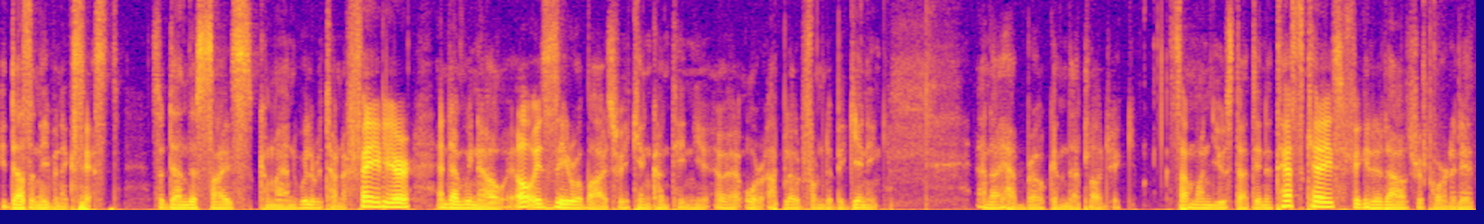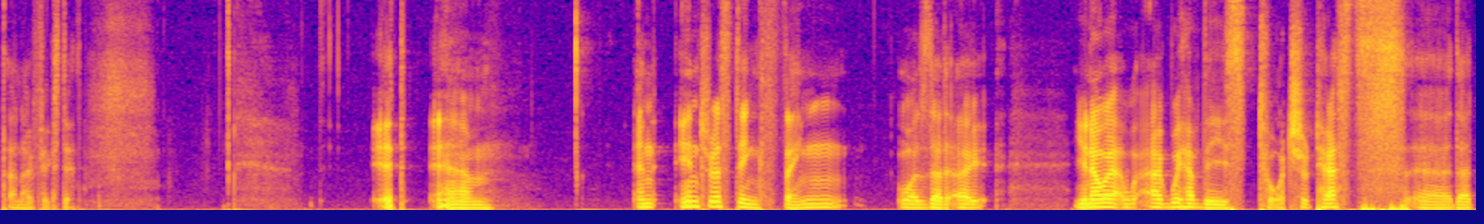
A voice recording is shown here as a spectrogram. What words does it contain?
it doesn't even exist. So then the size command will return a failure and then we know, oh, it's zero bytes, we can continue uh, or upload from the beginning. And I have broken that logic. Someone used that in a test case, figured it out, reported it, and I fixed it. It um, an interesting thing was that I, you know, I, I, we have these torture tests uh, that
